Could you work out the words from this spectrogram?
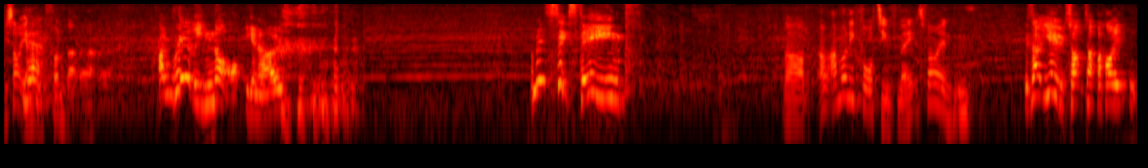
You sound like you're Yeah. having fun back there. I'm really not, you know. I'm in 16th. Um, I'm, I'm only 14th, mate. It's fine. Is that you tucked up behind?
